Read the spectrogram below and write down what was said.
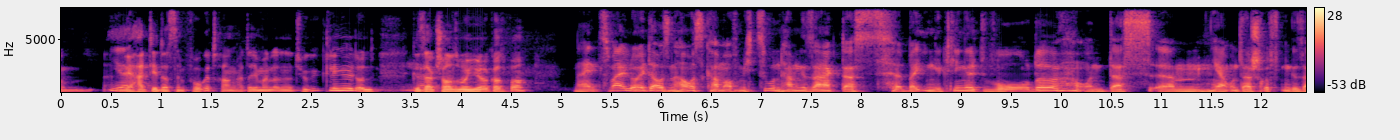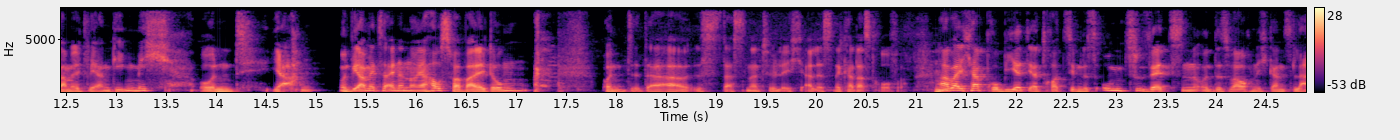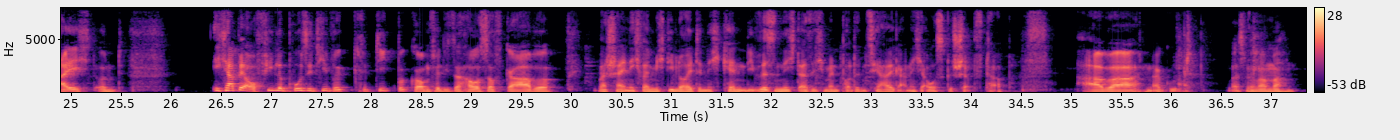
Ja. wer hat dir das denn vorgetragen? Hat da jemand an der Tür geklingelt und gesagt, schauen Sie mal hier, Kaspar? Nein, zwei Leute aus dem Haus kamen auf mich zu und haben gesagt, dass bei ihnen geklingelt wurde und dass ähm, ja Unterschriften gesammelt werden gegen mich. Und ja, hm. Und wir haben jetzt eine neue Hausverwaltung. Und da ist das natürlich alles eine Katastrophe. Hm. Aber ich habe probiert, ja trotzdem das umzusetzen und es war auch nicht ganz leicht. Und ich habe ja auch viele positive Kritik bekommen für diese Hausaufgabe. Wahrscheinlich, weil mich die Leute nicht kennen. Die wissen nicht, dass ich mein Potenzial gar nicht ausgeschöpft habe. Aber na gut, was will man machen?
